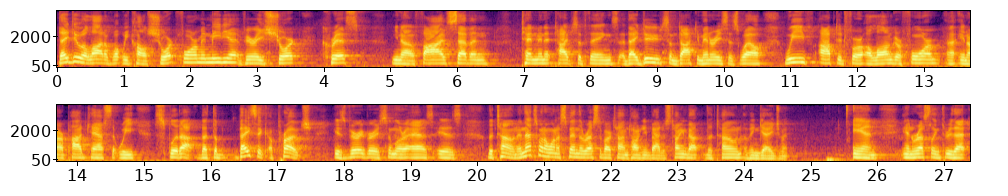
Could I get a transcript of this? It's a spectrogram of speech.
they do a lot of what we call short form in media, very short, crisp, you know, five, seven, 10 minute types of things. They do some documentaries as well. We've opted for a longer form uh, in our podcast that we split up. But the basic approach is very, very similar, as is the tone. And that's what I want to spend the rest of our time talking about, is talking about the tone of engagement. And in wrestling through that,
